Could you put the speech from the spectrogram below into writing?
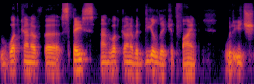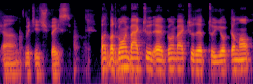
what kind of uh, space and what kind of a deal they could find with each uh, with each space. But but going back to the, going back to the to Yorkdale Mall,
